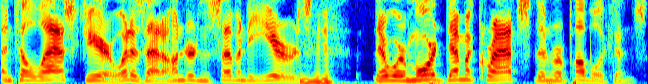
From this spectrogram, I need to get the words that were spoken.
until last year, what is that? 170 years. Mm-hmm. There were more Democrats than Republicans.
